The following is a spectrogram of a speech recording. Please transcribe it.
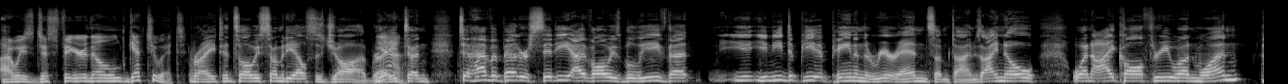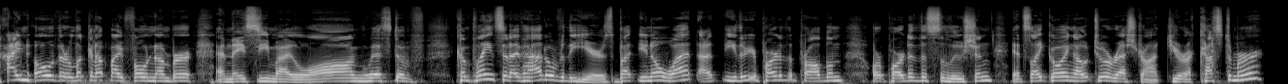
I always just figure they'll get to it. Right. It's always somebody else's job, right? Yeah. And to have a better city, I've always believed that you, you need to be a pain in the rear end sometimes. I know when I call 311, I know they're looking up my phone number and they see my long list of complaints that I've had over the years. But you know what? Uh, either you're part of the problem or part of the solution. It's like going out to a restaurant. You're a customer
